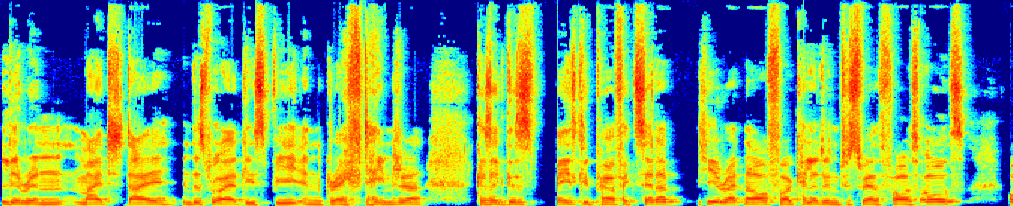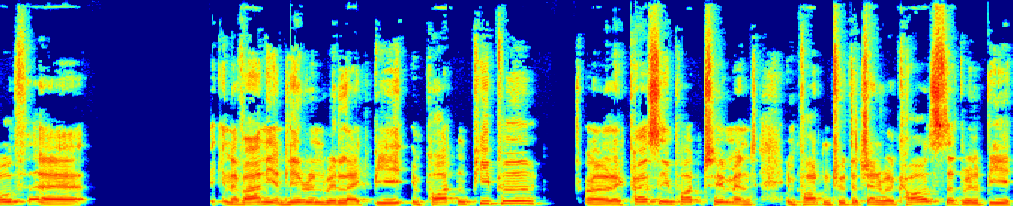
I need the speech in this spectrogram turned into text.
Lirin might die in this war, at least be in grave danger. Because like this is basically perfect setup here right now for Kaladin to swear false oath. Oath. Uh, Navani and Lirin will like be important people uh, like personally important to him and important to the general cause that will be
